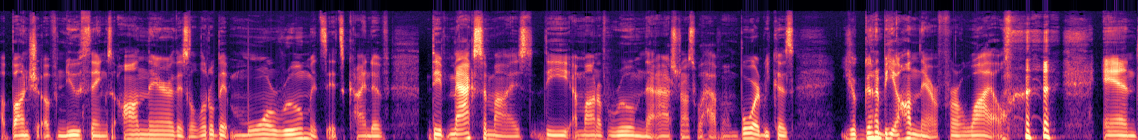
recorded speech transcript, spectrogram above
a bunch of new things on there. There's a little bit more room. It's it's kind of they've maximized the amount of room that astronauts will have on board because you're going to be on there for a while. and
